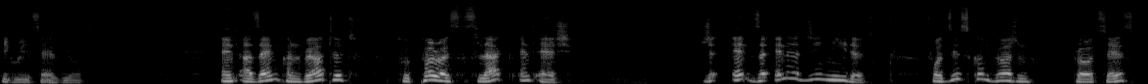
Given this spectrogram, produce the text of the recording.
degrees Celsius. And are then converted to porous slag and ash. The energy needed for this conversion process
